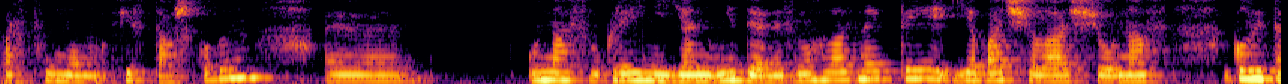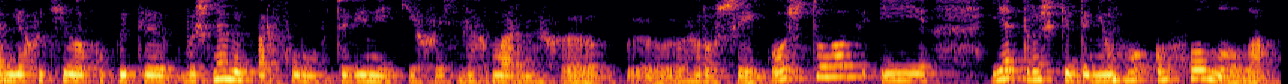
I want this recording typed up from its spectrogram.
парфумом фісташковим. Е, У нас в Україні я ніде не змогла знайти. Я бачила, що у нас, коли там я хотіла купити вишневий парфум, то він якихось захмарних е, е, грошей коштував, і я трошки до нього охолола.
